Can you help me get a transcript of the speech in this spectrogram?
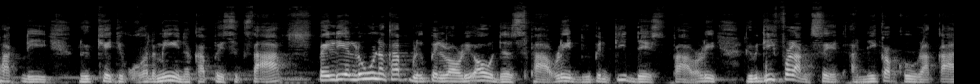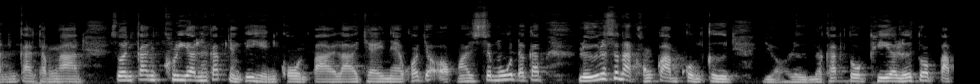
พักดี หรือเคทีโอคาดมีนะครับไปศึกษาไปเรียนรู้นะครับหรือเป็น L'Oreal The s p a r i หรือเป็นที่ The s p a r i หรือเป็นที่ฝรั่งเศส อันนี้ก็คือหลักการในการทำงาน ส่วนการเคลียร์นะครับอย่างที่เห็นโคนปลายลายชายแนวเขาจะออกมาสมูทนะครับหรือลักษณะของความกลมกลืนอย่าลืมนะครับตัวเคลียร์หรือตัวปรับ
